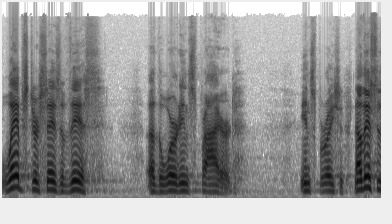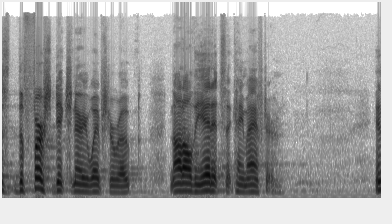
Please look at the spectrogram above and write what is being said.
Webster says of this, of the word inspired inspiration. Now, this is the first dictionary Webster wrote, not all the edits that came after. In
